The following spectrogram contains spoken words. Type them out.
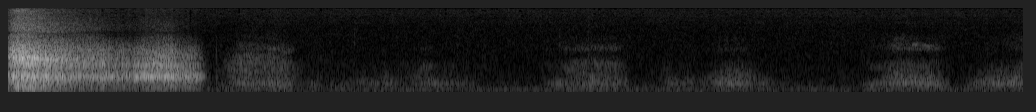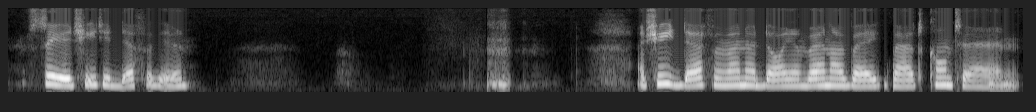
See, I cheated death again. I cheat death and then I die and then I make bad content.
